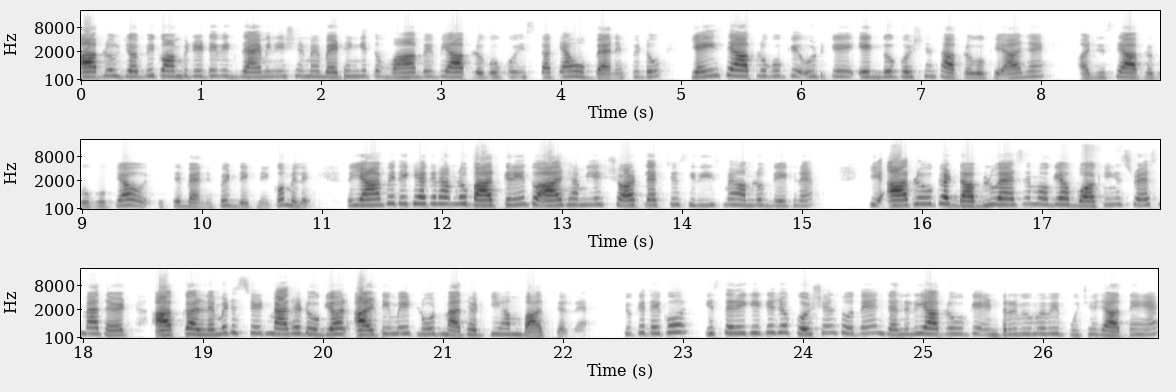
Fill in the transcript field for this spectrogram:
आप लोग जब भी कॉम्पिटेटिव एग्जामिनेशन में बैठेंगे तो वहाँ पे भी आप लोगों को इसका क्या हो बेनिफिट हो। यहीं से आप लोगों के उठ के एक दो क्वेश्चन आप लोगों के आ जाएँ। और जिससे आप लोगों को क्या हो, इससे बेनिफिट देखने को मिले। तो यहाँ पे देखिए, अगर हम लोग बात करें तो आज हम ये शॉर्ट लेक्चर सीरीज़ में हम लोग देख रहे हैं कि आप लोगों का डब्ल्यू एस एम हो गया वर्किंग स्ट्रेस मेथड आपका लिमिट स्टेट मेथड हो गया और अल्टीमेट लोड मेथड की हम बात कर रहे हैं। क्योंकि देखो, इस तरीके के जो क्वेश्चंस होते हैं जनरली आप लोगों के इंटरव्यू में भी पूछे जाते हैं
